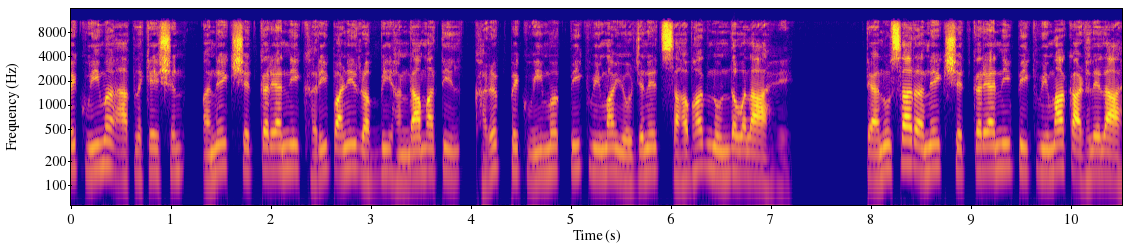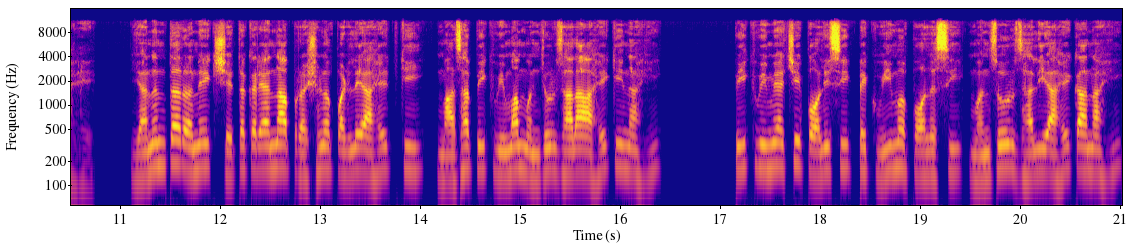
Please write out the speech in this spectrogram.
पीक विमा ॲप्लिकेशन अनेक शेतकऱ्यांनी खरीप आणि रब्बी हंगामातील खरीप पीक विमा पीक विमा योजनेत सहभाग नोंदवला आहे. त्यानुसार अनेक शेतकऱ्यांनी पीक विमा काढलेला आहे. यानंतर अनेक शेतकऱ्यांना प्रश्न पडले आहेत की माझा पीक विमा मंजूर झाला आहे की नाही? पीक विम्याची पॉलिसी पीक विमा पॉलिसी मंजूर झाली आहे का नाही?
